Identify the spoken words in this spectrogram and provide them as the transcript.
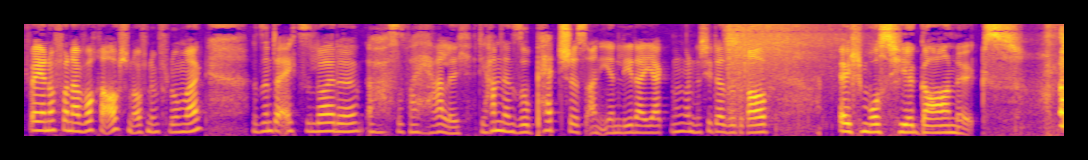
Ich war ja noch vor einer Woche auch schon auf einem Flohmarkt. Da sind da echt so Leute, ach, das war herrlich. Die haben dann so Patches an ihren Lederjacken und da steht da so drauf, ich muss hier gar nix.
